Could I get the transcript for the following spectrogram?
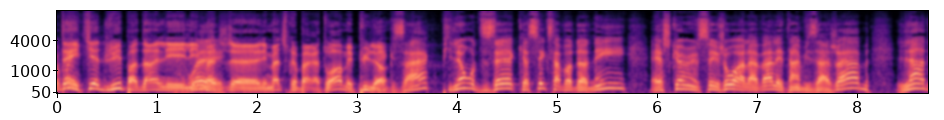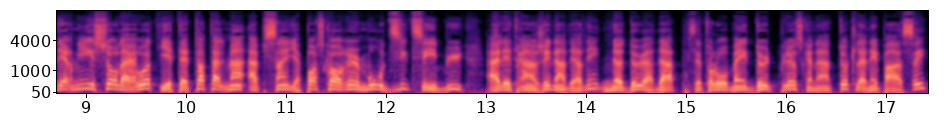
était oui. inquiet de lui pendant les, matchs de- les matchs préparatoires, mais plus là. Exact. Puis là, on disait, qu'est-ce que ça va donner? Est-ce qu'un séjour à Laval est envisageable? L'an dernier, sur la route, il était totalement absent. Il n'a pas scoré un maudit de ses buts à l'étranger l'an dernier. Il a deux à date. C'est toujours bien deux de plus que dans toute l'année passée.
